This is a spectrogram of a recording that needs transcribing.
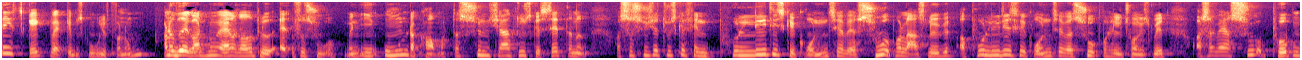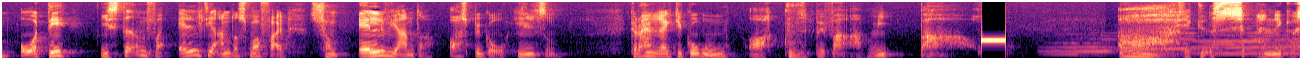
det. skal ikke være gennemskueligt for nogen. Og nu ved jeg godt, nu er jeg allerede blevet alt for sur. Men i ugen, der kommer, der synes jeg, at du skal sætte dig ned. Og så synes jeg, at du skal finde politiske grunde til at være sur på Lars Lykke, og politiske grunde til at være sur på Helle thorning Schmidt, og så være sur på dem over det, i stedet for alle de andre småfejl, som alle vi andre også begår hele tiden. Kan du have en rigtig god uge? Og Gud bevare min bar. Åh, oh, jeg gider simpelthen ikke at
